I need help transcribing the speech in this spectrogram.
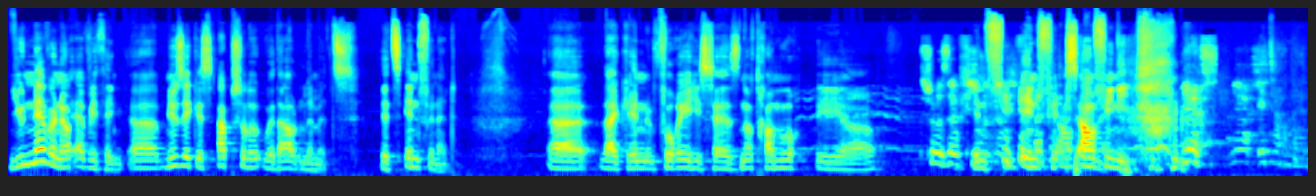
You never know everything. Uh, music is absolute without limits, it's infinite. Uh, like in Fauré, he says, Notre amour est. Chose infinie. Infi infini. yes. yes. Éternel.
